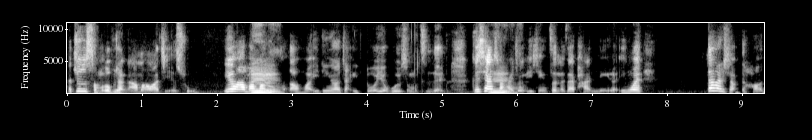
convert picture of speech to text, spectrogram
他就是什么都不想跟他妈妈接触，因为他妈妈看到话一定要讲一堆又或者什么之类的。可是现在小孩就已经真的在叛逆了，因为。当然，小好像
